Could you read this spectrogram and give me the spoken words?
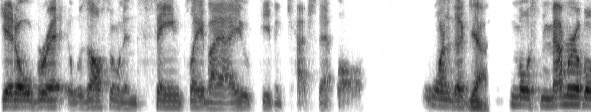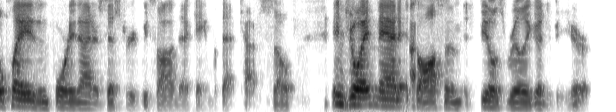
Get over it. It was also an insane play by Aiyuk to even catch that ball. one of the Yeah. most memorable plays in 49ers history we saw in that game with that catch. So enjoy it, man. It's awesome. It feels really good to be here.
